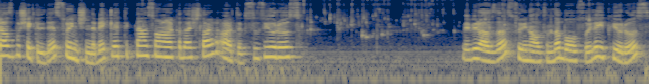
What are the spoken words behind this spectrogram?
Biraz bu şekilde suyun içinde beklettikten sonra arkadaşlar artık süzüyoruz. Ve biraz da suyun altında bol suyla yıkıyoruz.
